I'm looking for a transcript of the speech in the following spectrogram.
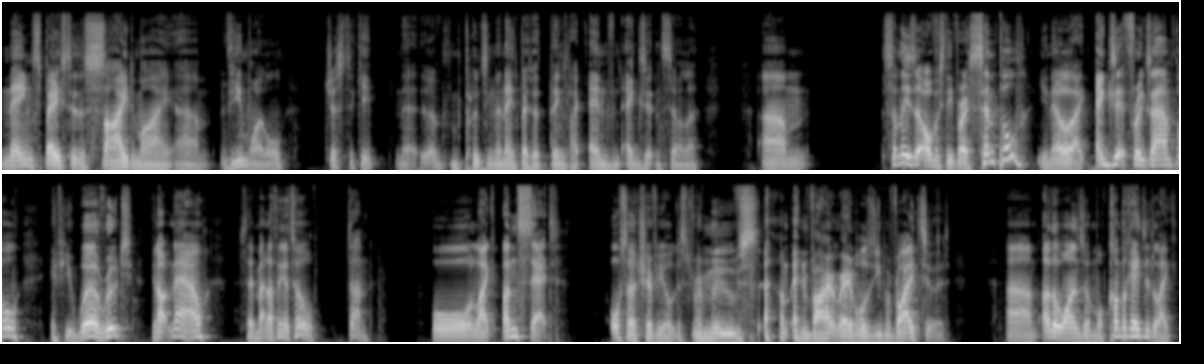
namespaced inside my um, view model, just to keep including the namespace with things like end and exit and similar. Um, some of these are obviously very simple, you know, like exit, for example. If you were root, you're not now, said about nothing at all. Done. Or like unset, also trivial, just removes um, environment variables you provide to it. Um, other ones are more complicated, like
